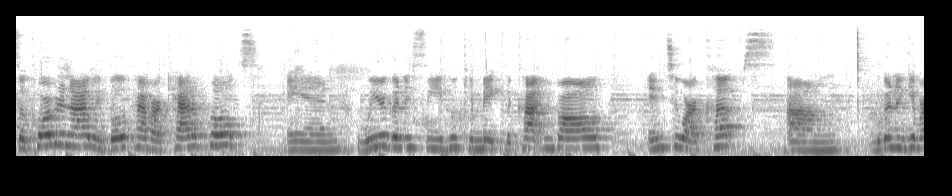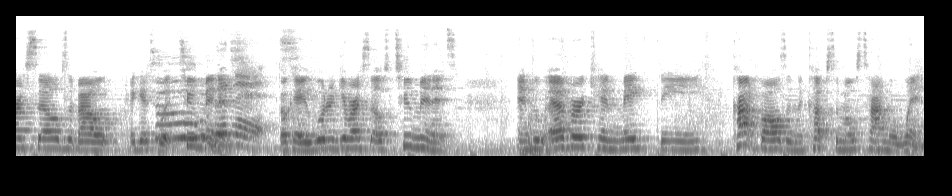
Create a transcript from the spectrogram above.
So Corban and I, we both have our catapults, and we're gonna see who can make the cotton ball into our cups. Um, we're gonna give ourselves about, I guess, what two Two minutes? minutes. Okay, we're gonna give ourselves two minutes, and whoever can make the cotton balls in the cups the most time will win.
